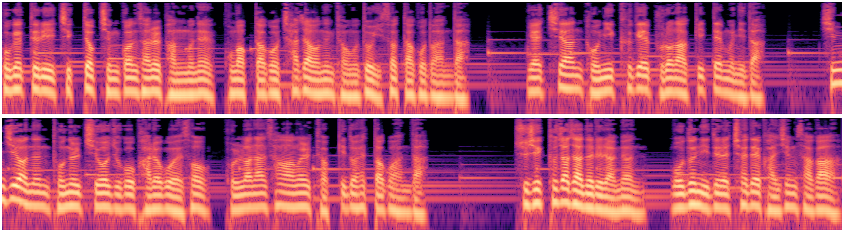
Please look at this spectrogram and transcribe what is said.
고객들이 직접 증권사를 방문해 고맙다고 찾아오는 경우도 있었다고도 한다. 예치한 돈이 크게 불어났기 때문이다. 심지어는 돈을 지워주고 가려고 해서 곤란한 상황을 겪기도 했다고 한다. 주식 투자자들이라면 모든 이들의 최대 관심사가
